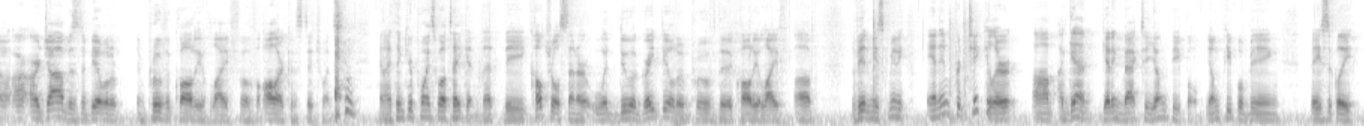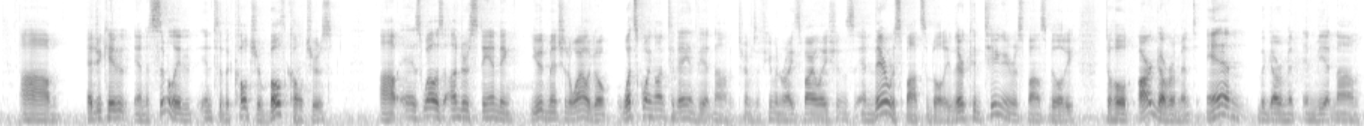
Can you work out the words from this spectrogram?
Uh, our, our job is to be able to improve the quality of life of all our constituents. and I think your point's well taken that the cultural center would do a great deal to improve the quality of life of the Vietnamese community. And in particular, um, again, getting back to young people, young people being basically um, educated and assimilated into the culture, both cultures, uh, as well as understanding, you had mentioned a while ago, what's going on today in Vietnam in terms of human rights violations and their responsibility, their continuing responsibility to hold our government and the government in Vietnam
